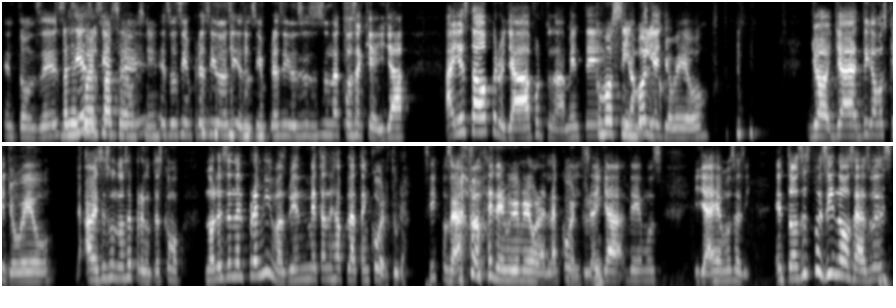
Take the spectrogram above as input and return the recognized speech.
Entonces, sí, eso, siempre, eso siempre ha sido así, eso siempre ha sido, eso es una cosa que ahí ya... Ahí estado, pero ya afortunadamente... Como simbólico. Que yo veo... Yo ya, digamos que yo veo a veces uno se pregunta, es como, no les den el premio y más bien metan esa plata en cobertura, ¿sí? O sea, mejorar la cobertura y ya dejemos, y ya dejemos así. Entonces, pues sí, no, o sea, eso es,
